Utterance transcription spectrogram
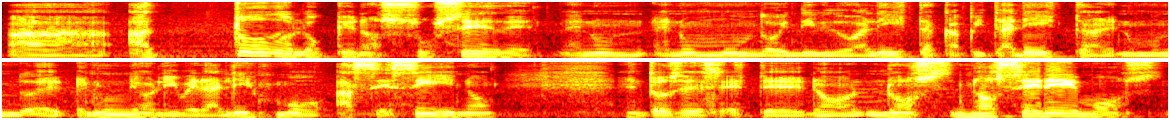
a, a todo lo que nos sucede en un, en un mundo individualista, capitalista, en un, mundo, en un neoliberalismo asesino. Entonces, este, no, no, no seremos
